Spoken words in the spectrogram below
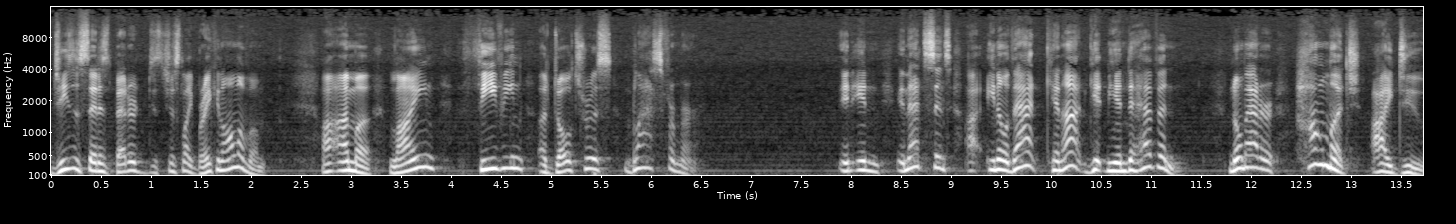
Jesus said it's better it's just like breaking all of them. I'm a lying, thieving, adulterous blasphemer. In, in, in that sense, uh, you know, that cannot get me into heaven, no matter how much I do.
